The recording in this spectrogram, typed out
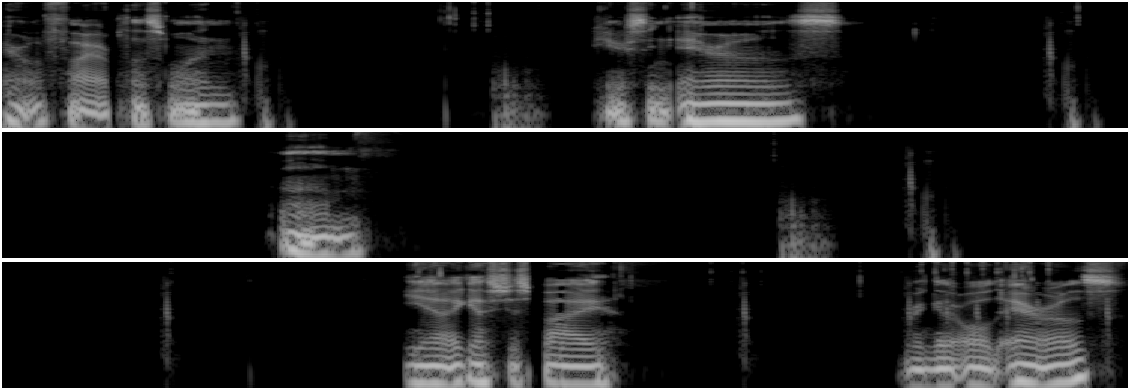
Arrow of fire plus one. Piercing arrows. Um. Yeah, I guess just buy regular old arrows.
